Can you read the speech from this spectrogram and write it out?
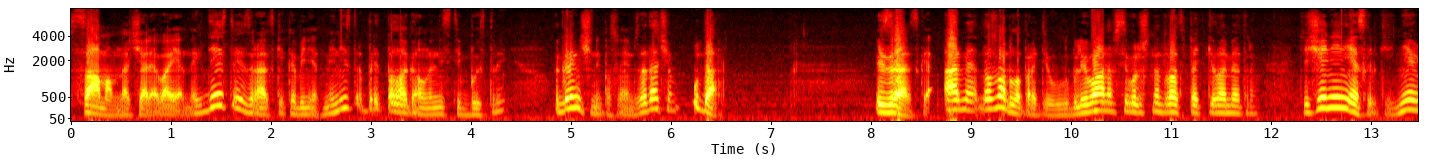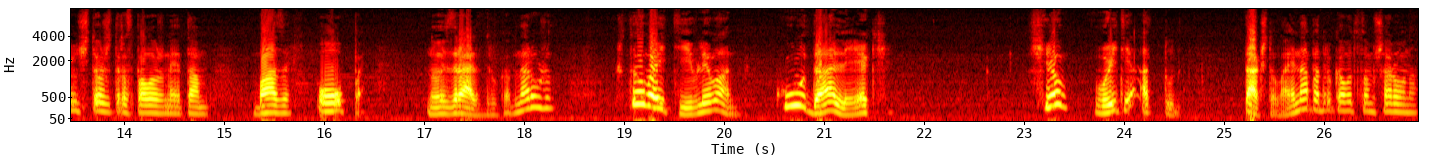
В самом начале военных действий израильский кабинет министров предполагал нанести быстрый, ограниченный по своим задачам, удар. Израильская армия должна была пройти вглубь Ливана всего лишь на 25 километров, в течение нескольких дней уничтожить расположенные там базы ОП. Но Израиль вдруг обнаружил, что войти в Ливан куда легче, чем выйти оттуда. Так что война под руководством Шарона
